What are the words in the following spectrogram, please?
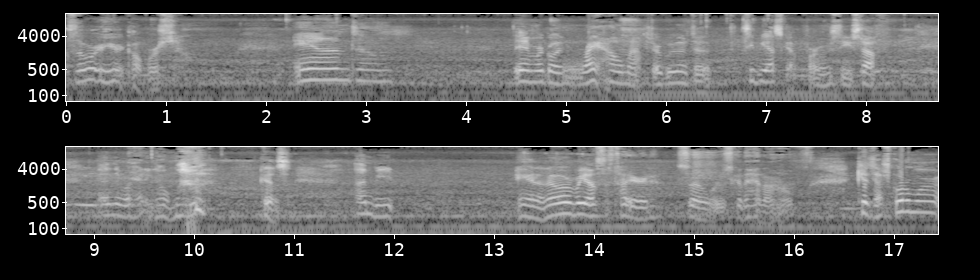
So we're here at Culver's, and um, then we're going right home after we went to CVS got pharmacy stuff, and then we're heading home because I'm beat. And I know everybody else is tired, so we're just gonna head on home. Kids have school tomorrow.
